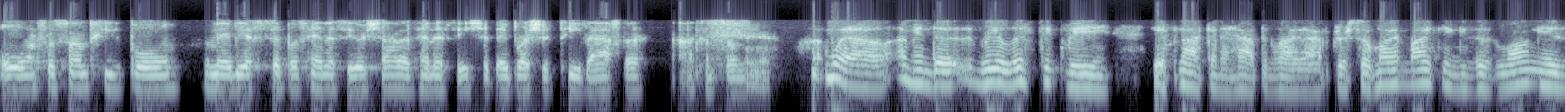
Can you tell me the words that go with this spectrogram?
or for some people, maybe a sip of Hennessy or shot of Hennessy. Should they brush their teeth after uh, consuming it? Well, I mean, the, realistically, it's not going to happen right after. So my my thing is, as long as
